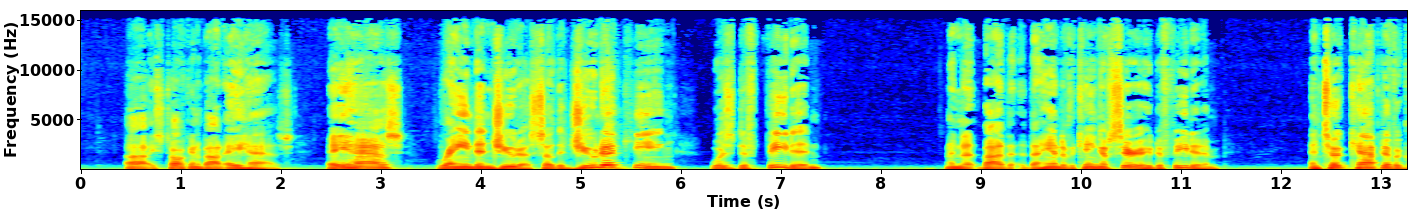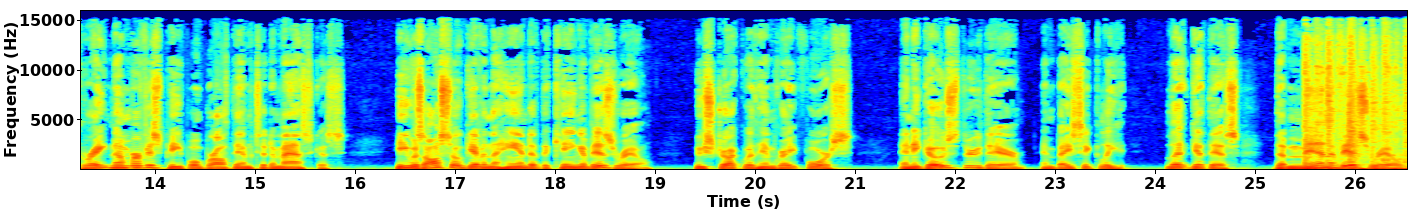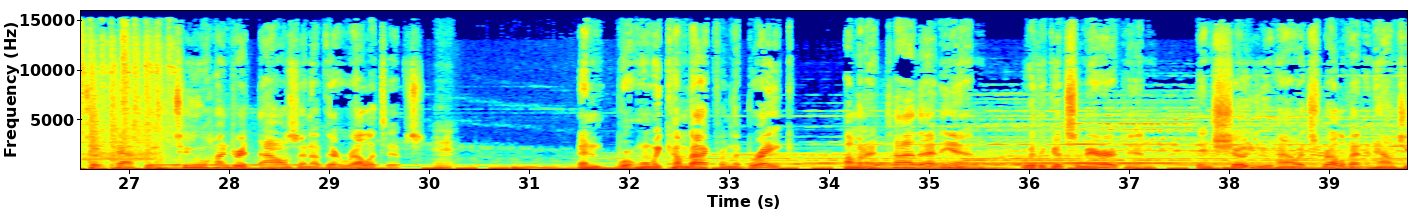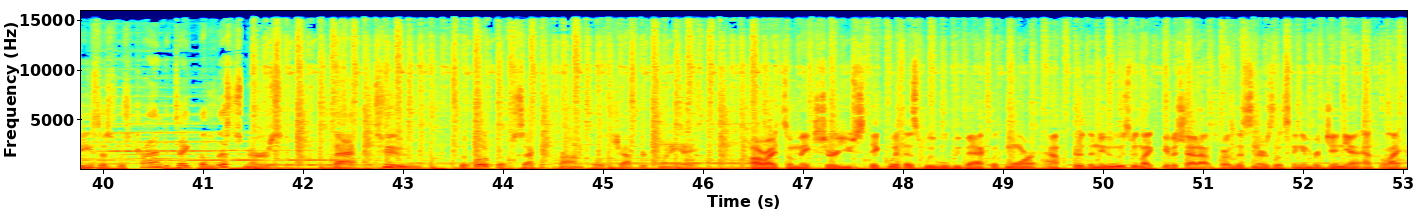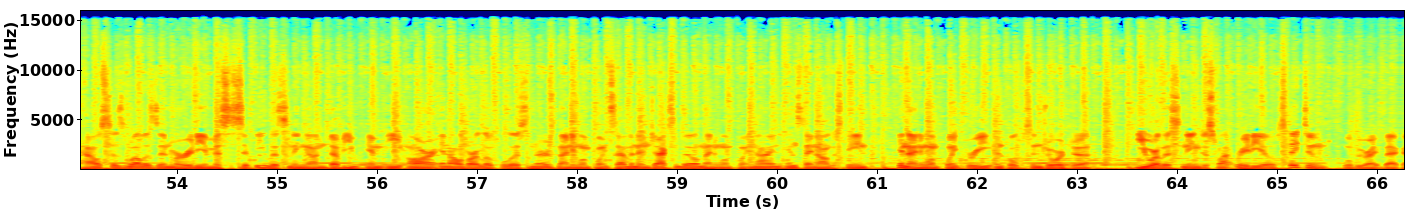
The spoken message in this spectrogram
Uh, he's talking about Ahaz. Ahaz reigned in Judah. So the Judah king was defeated in the, by the, the hand of the king of Syria, who defeated him and took captive a great number of his people, brought them to Damascus. He was also given the hand of the king of Israel, who struck with him great force. And he goes through there and basically, let, get this the men of Israel took captive 200,000 of their relatives. Hmm. And when we come back from the break, I'm going to tie that in with a Good Samaritan and show you how it's relevant and how Jesus was trying to take the listeners back to the book of Second Chronicles, chapter 28. All right, so make sure you stick with us. We will be back with more after the news. We'd like to give a shout out to our listeners listening in Virginia at the Lighthouse, as well as in Meridian, Mississippi, listening on WMER, and all of our local listeners 91.7 in Jacksonville, 91.9 in St. Augustine, and 91.3 in Folkston, Georgia. You are listening to SWAT Radio. Stay tuned. We'll be right back.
